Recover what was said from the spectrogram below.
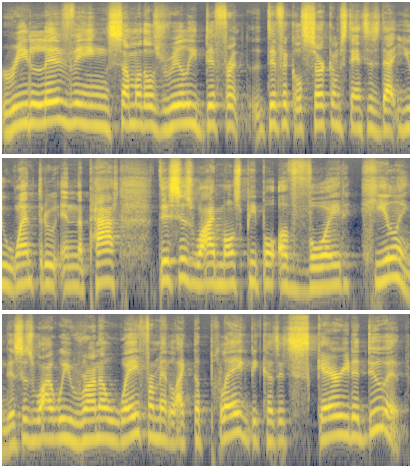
reliving some of those really different, difficult circumstances that you went through in the past. This is why most people avoid healing. This is why we run away from it like the plague because it's scary to do it.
